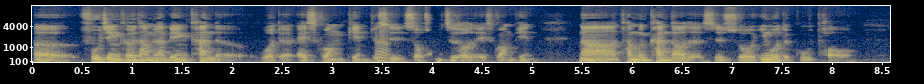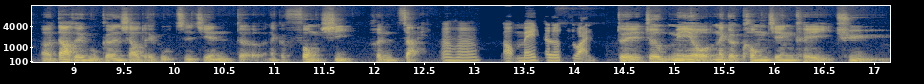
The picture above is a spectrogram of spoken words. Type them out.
呃，复健科他们那边看的我的 X 光片，就是手术之后的 X 光片，那他们看到的是说，因为我的骨头，呃，大腿骨跟小腿骨之间的那个缝隙很窄，嗯哼，哦，没得转对，就没有那个空间可以去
